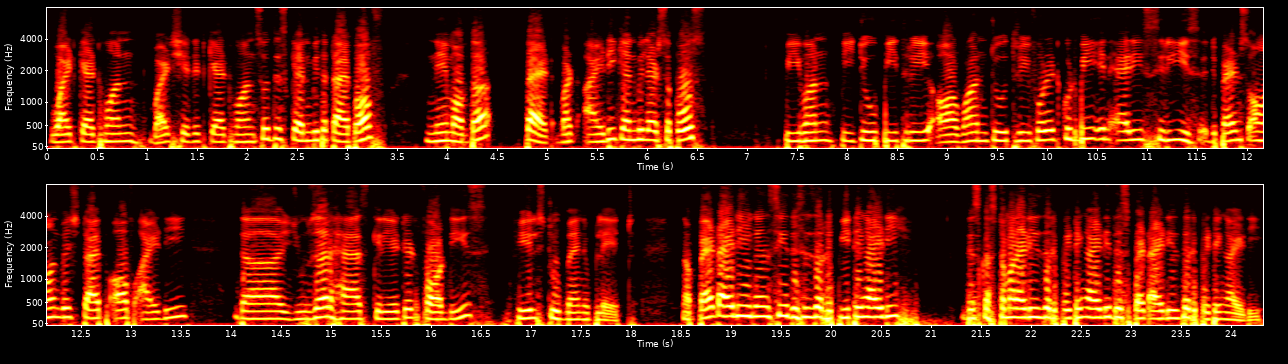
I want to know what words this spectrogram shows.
white cat 1 white shaded cat 1 so this can be the type of name of the pet. But ID can be let's suppose P1, P2, P3 or 1, 2, 3, 4 it could be in any series. It depends on which type of ID the user has created for these fields to manipulate. Now pet ID you can see this is a repeating ID this customer ID is the repeating ID this pet ID is the repeating ID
